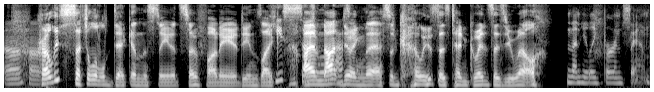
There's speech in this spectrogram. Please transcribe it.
Uh huh. Crowley's such a little dick in the scene. It's so funny. Dean's like, He's such I a am little not asshole. doing this, and Crowley says ten quid says you will. And then he like burns Sam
